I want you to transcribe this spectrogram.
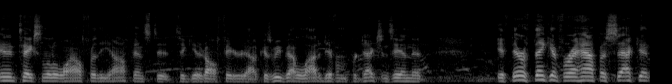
and, it takes a little while for the offense to, to get it all figured out because we've got a lot of different protections in that if they're thinking for a half a second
